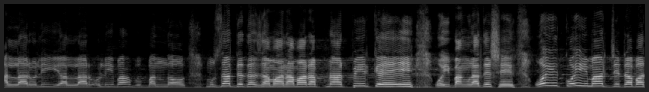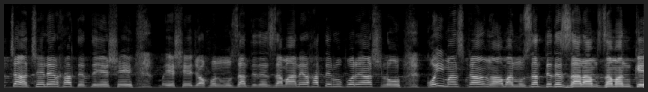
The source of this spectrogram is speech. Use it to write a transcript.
আল্লাহর অলি আল্লাহর অলি মাহবুব বান্ধব মুজাদ্দেদা জামান, আমার আপনার পীরকে ওই বাংলাদেশে, ওই কই মাছ যেটা বাচ্চা ছেলের হাতেতে এসে এসে যখন মুজাদ্দেদের জামানের হাতের উপরে আসলো কই মাছটা আমার মুজাদ্দেদের জালাম জামানকে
